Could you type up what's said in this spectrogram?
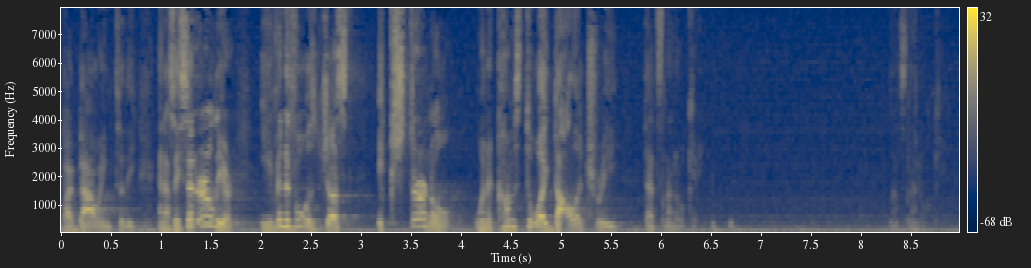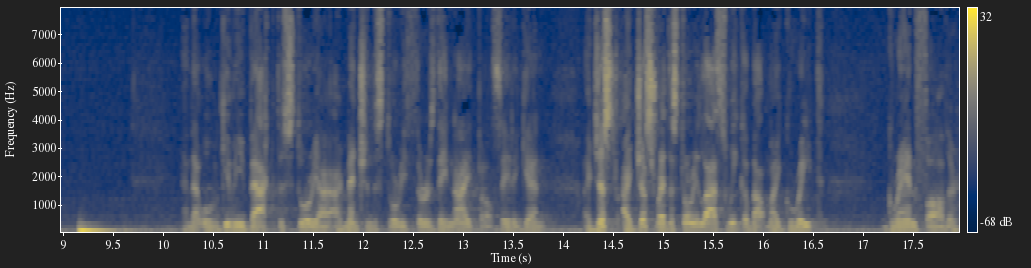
by bowing to thee. And as I said earlier, even if it was just external, when it comes to idolatry, that's not okay. And that will give me back the story. I, I mentioned the story Thursday night, but I'll say it again. I just, I just read the story last week about my great grandfather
